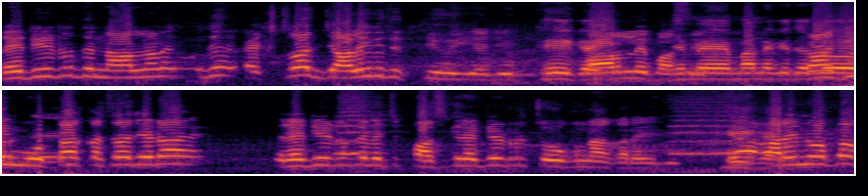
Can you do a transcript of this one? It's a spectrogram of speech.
ਰੇਡੀਏਟਰ ਦੇ ਨਾਲ ਨਾਲ ਇਹਦੇ ਐਕਸਟਰਾ ਜਾਲੀ ਵੀ ਦਿੱਤੀ ਹੋਈ ਹੈ ਜੀ ਠੀਕ ਹੈ ਬਾਹਰਲੇ ਪਾਸੇ। ਜਿਵੇਂ ਮੰਨ ਕੇ ਤਾਂ ਚੱਲੋ ਕਿ ਮੋਟਾ ਕਚਰਾ ਜਿਹੜਾ ਰੇਡੀਏਟਰ ਦੇ ਵਿੱਚ ਫਸ ਕੇ ਰੇਡੀਏਟਰ ਚੋਕ ਨਾ ਕਰੇ ਜੀ। ਤੇ ਆਰੇ ਨੂੰ ਆਪਾਂ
